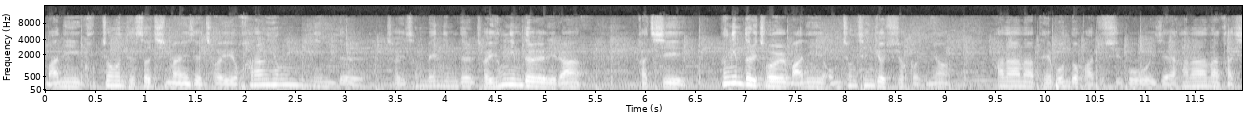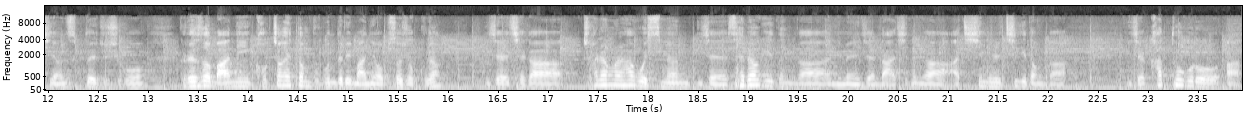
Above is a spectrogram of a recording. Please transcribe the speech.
많이 걱정은 됐었지만 이제 저희 화랑 형님들, 저희 선배님들, 저희 형님들이랑 같이 형님들이 저를 많이 엄청 챙겨 주셨거든요. 하나하나 대본도 봐주시고 이제 하나하나 같이 연습도 해주시고 그래서 많이 걱정했던 부분들이 많이 없어졌고요. 이제 제가 촬영을 하고 있으면 이제 새벽이든가 아니면 이제 낮이든가 아침 일찍이든가 이제 카톡으로 아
